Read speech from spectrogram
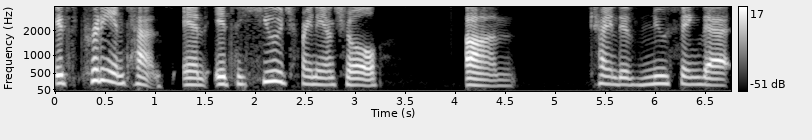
it's pretty intense and it's a huge financial um kind of new thing that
